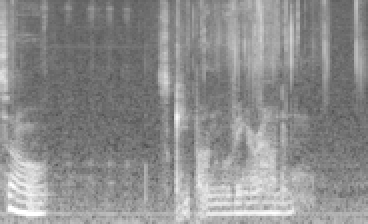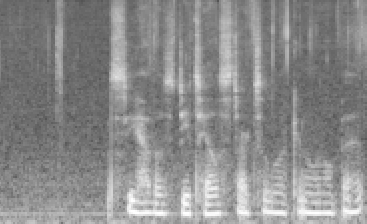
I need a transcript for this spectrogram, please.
So let's keep on moving around and see how those details start to look in a little bit.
